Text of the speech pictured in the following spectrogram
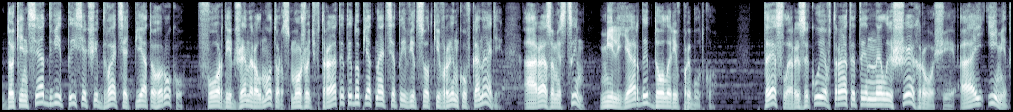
До кінця 2025 року Ford і General Motors можуть втратити до 15% ринку в Канаді, а разом із цим мільярди доларів прибутку. Тесла ризикує втратити не лише гроші, а й імідж.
